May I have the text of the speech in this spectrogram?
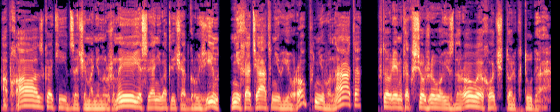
Абхаз какие-то, зачем они нужны, если они, в отличие от грузин, не хотят ни в Европу, ни в НАТО, в то время как все живое и здоровое хочет только туда.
